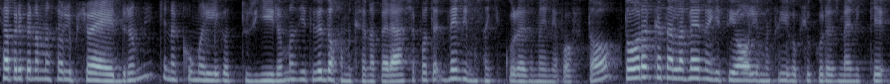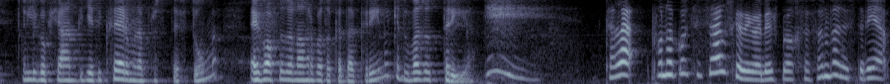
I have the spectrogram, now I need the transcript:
θα έπρεπε να είμαστε όλοι πιο έντρομοι και να ακούμε λίγο τους γύρω μας, γιατί δεν το είχαμε ξαναπεράσει, οπότε δεν ήμασταν και κουρασμένοι από αυτό. Τώρα καταλαβαίνω γιατί όλοι είμαστε λίγο πιο κουρασμένοι και λίγο πιο άντι, γιατί ξέρουμε να προστατευτούμε. Εγώ αυτόν τον άνθρωπο το κατακρίνω και του βάζω τρία. Καλά, πού να ακούσει τις άλλες κατηγορίες που έχω σε αυτόν, βάζεις τρία.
